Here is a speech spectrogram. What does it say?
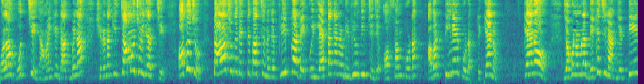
বলা হচ্ছে, জামাইকে ডাকবে না, সেটা নাকি চামচ হয়ে যাচ্ছে। অথচ তারা চোখে দেখতে পাচ্ছে না যে ফ্লিপকার্টে ওই ল্যাটা কেন রিভিউ দিচ্ছে যে অসাম প্রোডাক্ট আবার টিনের প্রোডাক্টে কেন? কেন? যখন আমরা দেখেছিলাম যে টিন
